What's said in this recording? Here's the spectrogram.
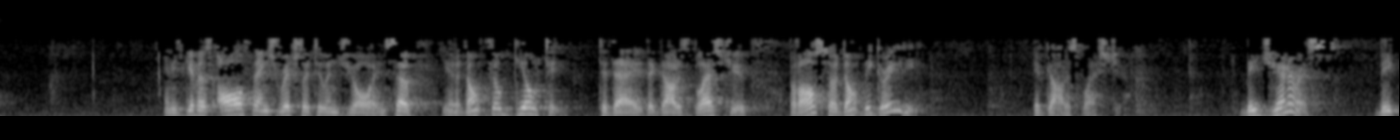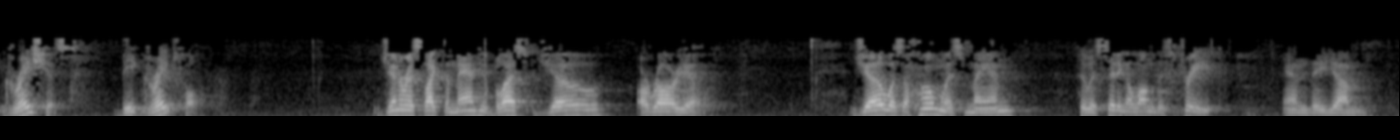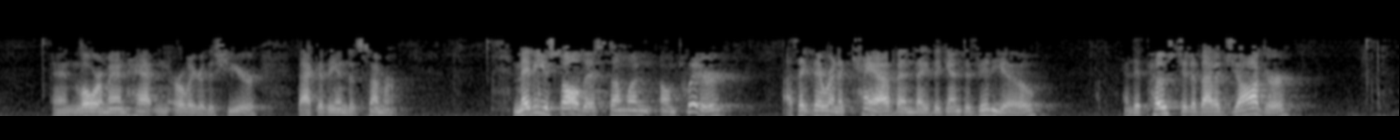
And He's given us all things richly to enjoy. And so, you know, don't feel guilty today that God has blessed you, but also don't be greedy if God has blessed you. Be generous be gracious. Be grateful. Generous like the man who blessed Joe Arroyo. Joe was a homeless man who was sitting along the street in the um, in Lower Manhattan earlier this year, back at the end of summer. Maybe you saw this. Someone on Twitter, I think they were in a cab and they began to video, and they posted about a jogger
